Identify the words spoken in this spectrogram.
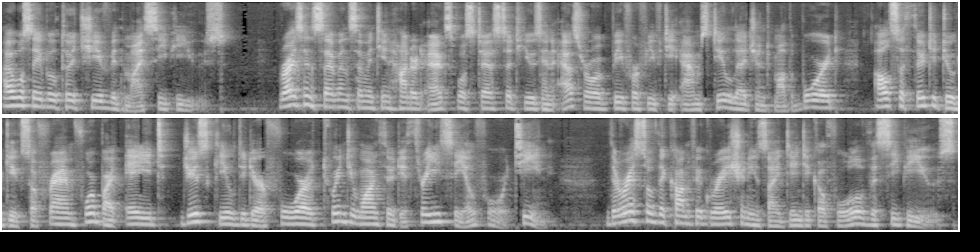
I was able to achieve with my CPUs. Ryzen 7 1700X was tested using ASRock B450M Steel Legend motherboard, also 32 gigs of RAM 4x8, G.Skill DDR4 2133 CL14. The rest of the configuration is identical for all of the CPUs.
